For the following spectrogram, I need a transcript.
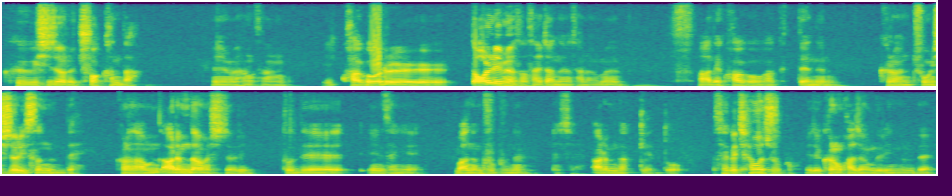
그 시절을 추억한다. 왜냐면 항상 이 과거를 떠올리면서 살잖아요, 사람은. 아, 내 과거가 그때는 그런 좋은 시절이 있었는데 그런 아름- 아름다운 시절이 또 내 인생의 많은 부분을 이제 아름답게 또 색을 채워주고 이제 그런 과정들이 있는데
